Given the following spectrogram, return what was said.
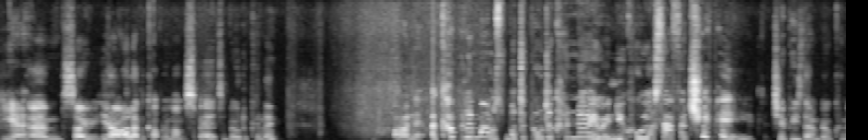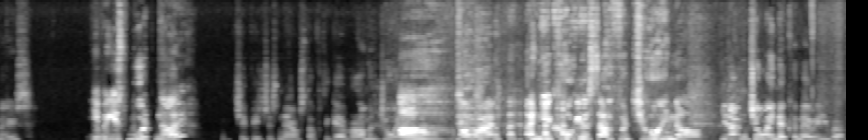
yeah. Um, so yeah, I'll have a couple of months spare to build a canoe. On a couple of months, what to build a canoe and you call yourself a chippy? Chippies don't build canoes. Yeah, but it's wood, no? Chippies just nail stuff together. I'm a joiner. Oh, all right. and you call yourself a joiner. you don't join a canoe either. Or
